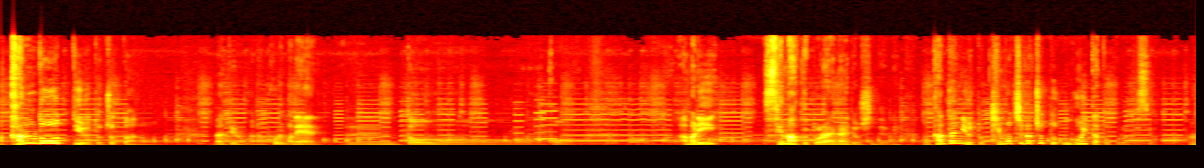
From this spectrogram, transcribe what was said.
あ、感動っていうとちょっとあのなんていうのかな。これもねうんとこうあまり狭く捉えないでほしいんだよね。簡単に言うと気持ちがちょっと動いたところですよ、うん、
